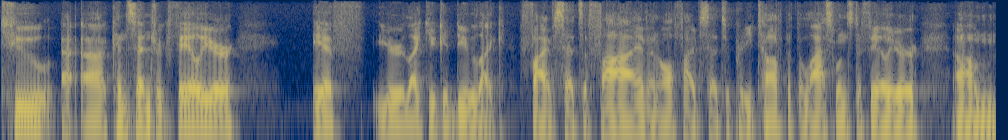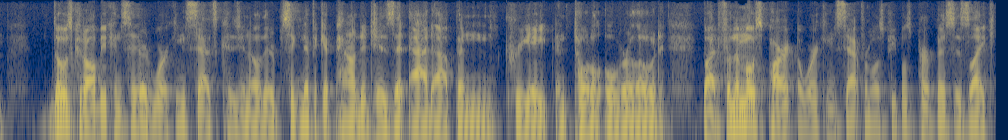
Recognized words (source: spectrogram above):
to uh, uh, concentric failure. If you're like you could do like five sets of five and all five sets are pretty tough but the last one's to failure um, those could all be considered working sets because you know they're significant poundages that add up and create a total overload. But for the most part a working set for most people's purpose is like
